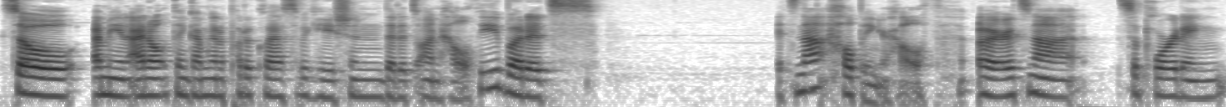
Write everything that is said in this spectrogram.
So, I mean, I don't think I'm going to put a classification that it's unhealthy, but it's it's not helping your health or it's not supporting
